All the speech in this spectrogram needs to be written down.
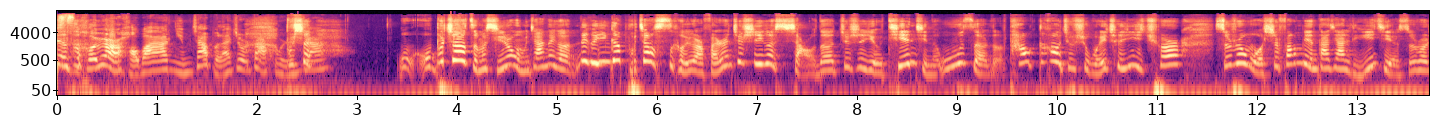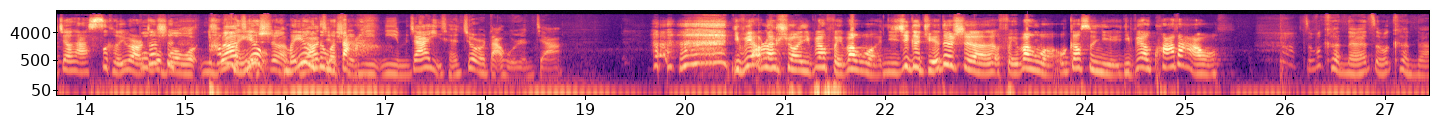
四合院儿，好吧？你们家本来就是大户人不是家。我我不知道怎么形容我们家那个那个应该不叫四合院儿，反正就是一个小的，就是有天井的屋子，它刚好就是围成一圈儿，所以说我是方便大家理解，所以说叫它四合院儿。但是不不不，我你不要它没有没有那么大，你你们家以前就是大户人家。你不要乱说，你不要诽谤我，你这个绝对是诽谤我，我告诉你，你不要夸大哦。怎么可能？怎么可能？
